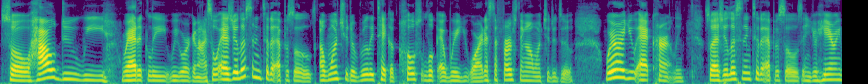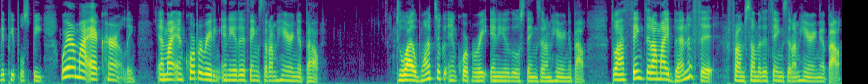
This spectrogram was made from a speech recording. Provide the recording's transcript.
So, how do we radically reorganize? So, as you're listening to the episodes, I want you to really take a close look at where you are. That's the first thing I want you to do. Where are you at currently? So, as you're listening to the episodes and you're hearing the people speak, where am I at currently? Am I incorporating any of the things that I'm hearing about? Do I want to incorporate any of those things that I'm hearing about? Do I think that I might benefit from some of the things that I'm hearing about?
